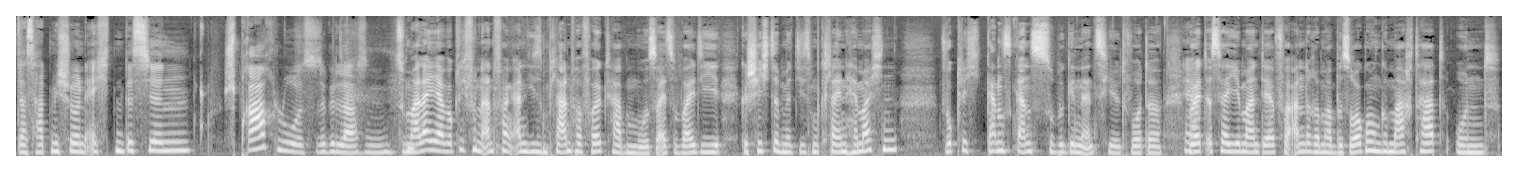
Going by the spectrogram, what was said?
das hat mich schon echt ein bisschen sprachlos gelassen. Zumal er ja wirklich von Anfang an diesen Plan verfolgt haben muss. Also weil die Geschichte mit diesem kleinen Hämmerchen wirklich ganz, ganz zu Beginn erzählt wurde. Ja. Red ist ja jemand, der für andere mal Besorgung gemacht hat und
